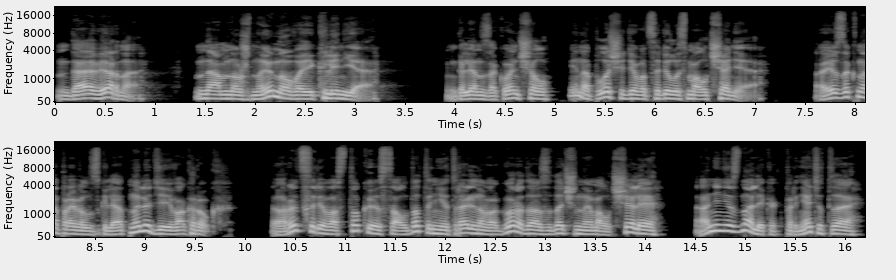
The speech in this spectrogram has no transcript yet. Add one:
Да, верно. Нам нужны новые клинья. Глен закончил, и на площади воцарилось молчание. Айзек направил взгляд на людей вокруг. Рыцари Востока и солдаты нейтрального города озадаченные молчали, Они не знали, как принять это,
